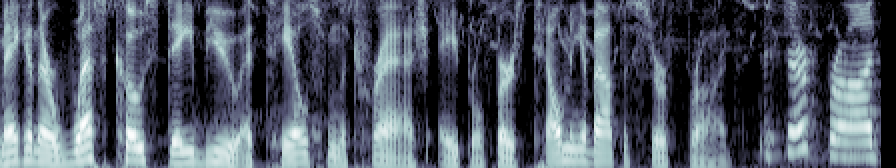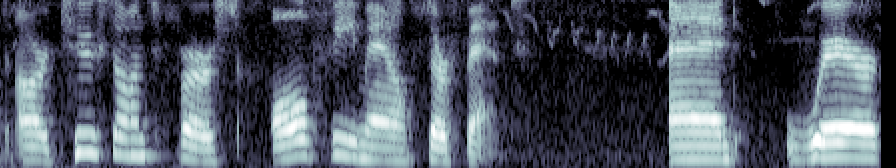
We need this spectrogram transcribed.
making their West Coast debut at Tales from the Trash April 1st. Tell me about the Surf Broads. The Surf Broads are Tucson's first all female surf band. And where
